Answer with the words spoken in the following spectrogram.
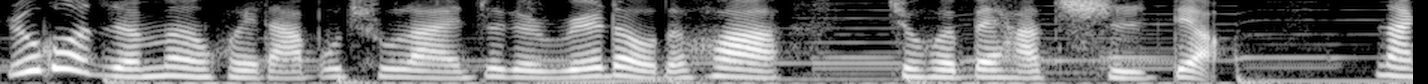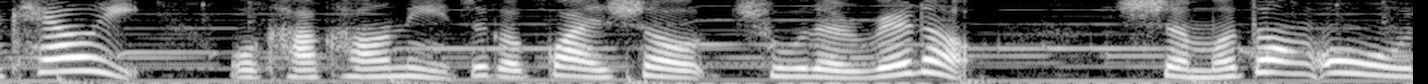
如果人们回答不出来这个 riddle 的话，就会被它吃掉。那 Kelly，我考考你，这个怪兽出的 riddle，什么动物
